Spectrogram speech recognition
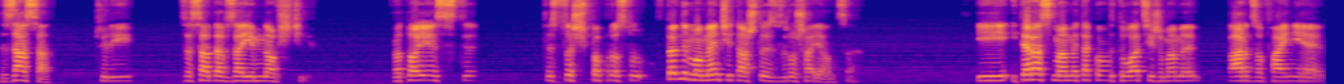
zasad, czyli zasada wzajemności. No to jest, to jest coś po prostu, w pewnym momencie to aż to jest wzruszające. I, I teraz mamy taką sytuację, że mamy bardzo fajnie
